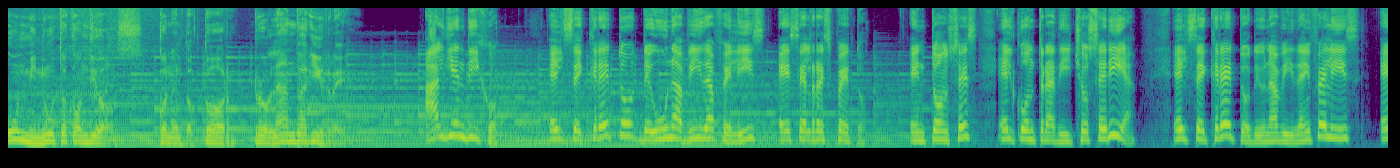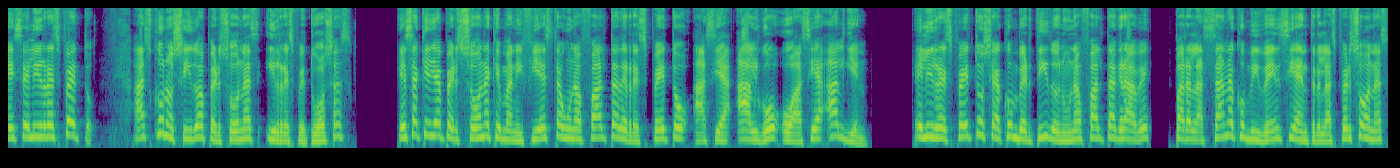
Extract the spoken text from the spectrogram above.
Un Minuto con Dios, con el doctor Rolando Aguirre. Alguien dijo, el secreto de una vida feliz es el respeto. Entonces, el contradicho sería, el secreto de una vida infeliz es el irrespeto. ¿Has conocido a personas irrespetuosas? Es aquella persona que manifiesta una falta de respeto hacia algo o hacia alguien. El irrespeto se ha convertido en una falta grave para la sana convivencia entre las personas,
